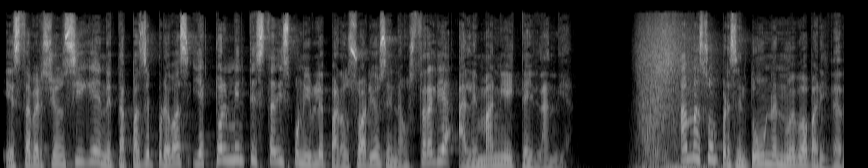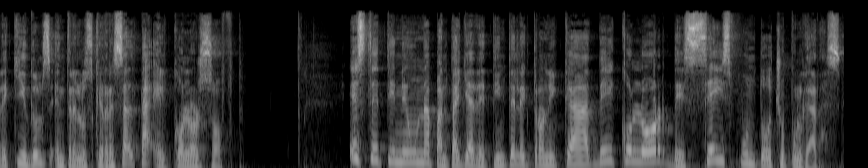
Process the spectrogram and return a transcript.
Esta versión sigue en etapas de pruebas y actualmente está disponible para usuarios en Australia, Alemania y Tailandia. Amazon presentó una nueva variedad de Kindles entre los que resalta el Color Soft. Este tiene una pantalla de tinta electrónica de color de 6.8 pulgadas,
